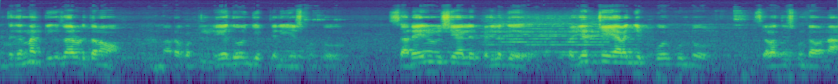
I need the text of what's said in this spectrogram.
ఇంతకన్నా దిగజారుడితనం మరొకటి లేదు అని చెప్పి తెలియజేసుకుంటూ సరైన విషయాలే ప్రజలకు ప్రజెంట్ చేయాలని చెప్పి కోరుకుంటూ సెలవు తీసుకుంటా ఉన్నా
